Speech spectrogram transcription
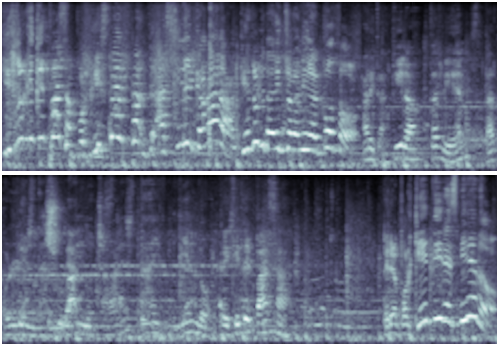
¿Qué es lo que te pasa? ¿Por qué estás tan- así de cagada? ¿Qué es lo que te ha dicho la niña del pozo? Ari, tranquila, ¿estás bien? Estás, estás sudando, chaval, está hirviendo. Ari, ¿qué te pasa? ¿Pero por qué tienes miedo?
